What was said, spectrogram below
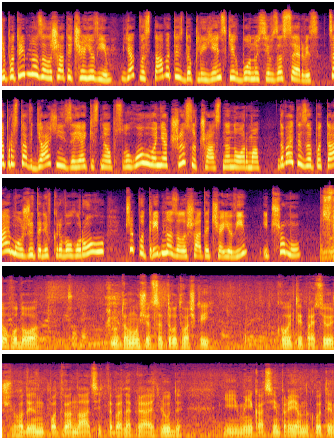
Чи потрібно залишати чайові? Як ви ставитесь до клієнтських бонусів за сервіс? Це проста вдячність за якісне обслуговування чи сучасна норма? Давайте запитаємо у жителів Кривого Рогу, чи потрібно залишати чайові і чому. Стопудово. Ну тому що це труд важкий. Коли ти працюєш годин по 12, тебе напрягають люди. І мені кажеться, їм приємно, коли ти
